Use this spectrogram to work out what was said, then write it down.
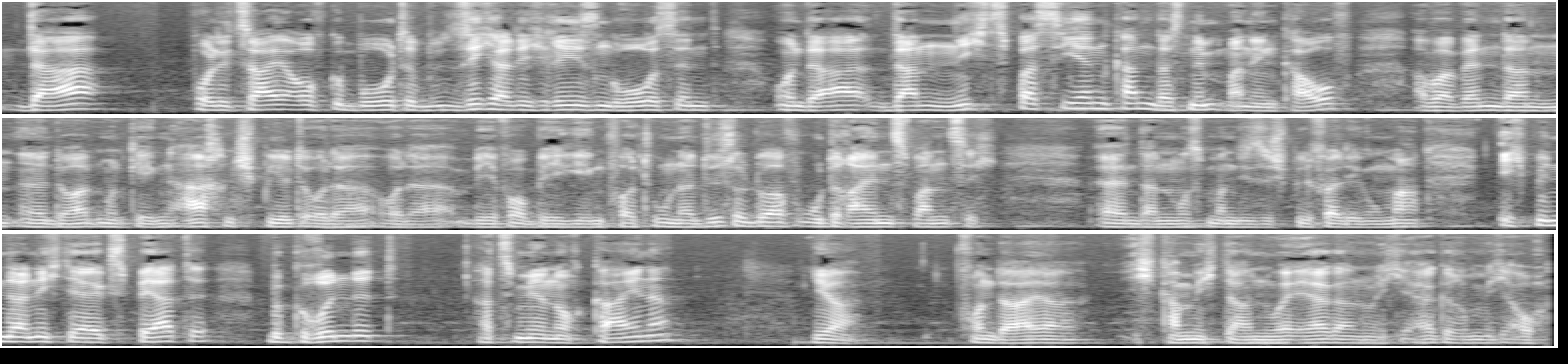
da Polizeiaufgebote sicherlich riesengroß sind und da dann nichts passieren kann, das nimmt man in Kauf. Aber wenn dann äh, Dortmund gegen Aachen spielt oder, oder BVB gegen Fortuna Düsseldorf U23, äh, dann muss man diese Spielverlegung machen. Ich bin da nicht der Experte. Begründet hat es mir noch keiner. Ja, von daher, ich kann mich da nur ärgern und ich ärgere mich auch,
